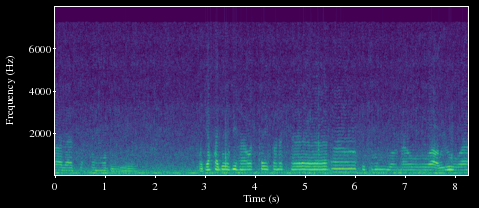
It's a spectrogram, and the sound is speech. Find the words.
هذا سحر مبين. وجحدوا بها واستيقنتها أنفسهم ظلما وعلوا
